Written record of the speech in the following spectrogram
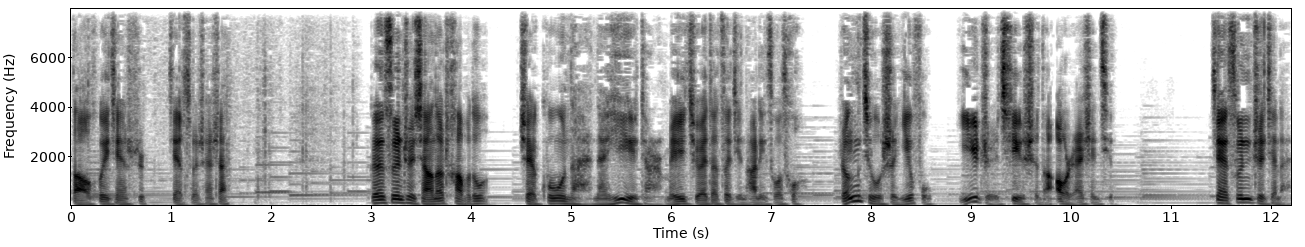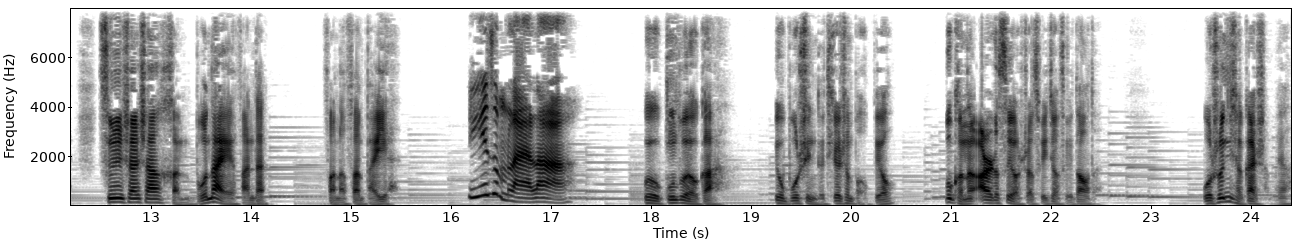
到会见室见孙珊珊。跟孙志想的差不多，这姑奶奶一点没觉得自己哪里做错，仍旧是一副。颐指气使的傲然神情，见孙志进来，孙珊珊很不耐烦的翻了翻白眼：“你怎么来了？我有工作要干，又不是你的贴身保镖，不可能二十四小时随叫随到的。我说你想干什么呀？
